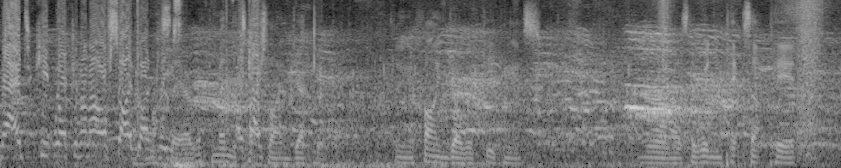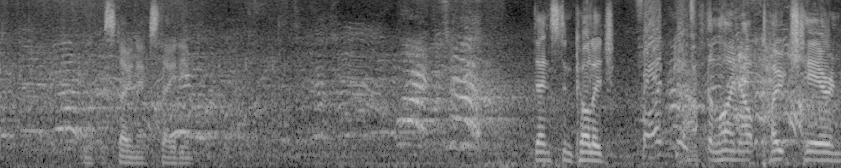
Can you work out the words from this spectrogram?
Ned, keep working on that offside line, I please. say, I recommend the Okay. touchline jacket. Doing a fine job of keeping us warm as the wind picks up here at the StoneX Stadium. Denstone College Fine, good. have the line out poached here and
